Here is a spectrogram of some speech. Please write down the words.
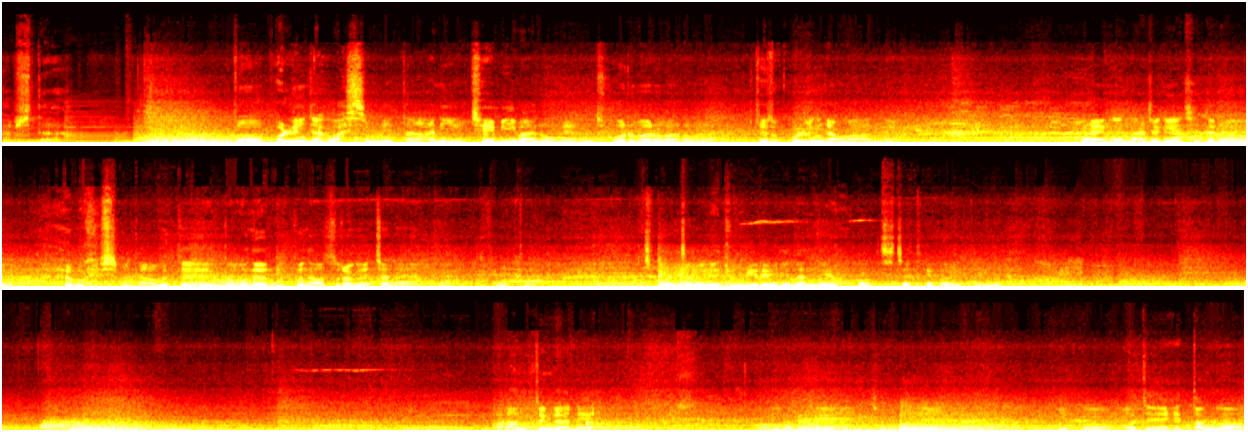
갑시다 또 볼링장 왔습니다 아니 제비만 오면 호르바르만 오면 계속 볼링장만 왔네요 여행은 나중에 제대로 해보겠습니다. 아무튼 또 오늘 오픈하우스라고 했잖아요. 또 그것도 차근차근하게 준비를 해놨네요. 어, 진짜 대박이다 이거. 아무튼간에 이렇게 준비를 있고 어제 했던 거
